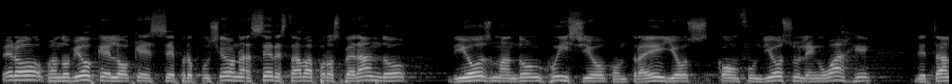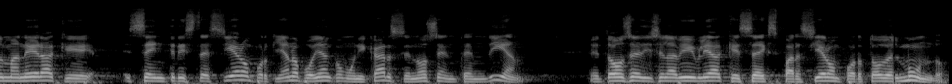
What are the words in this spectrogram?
Pero cuando vio que lo que se propusieron hacer estaba prosperando, Dios mandó un juicio contra ellos, confundió su lenguaje de tal manera que se entristecieron porque ya no podían comunicarse, no se entendían. Entonces dice la Biblia que se esparcieron por todo el mundo.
